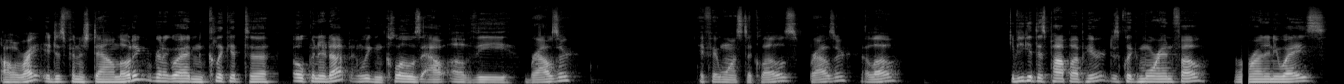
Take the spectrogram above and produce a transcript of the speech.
All right, it just finished downloading. We're going to go ahead and click it to open it up and we can close out of the browser if it wants to close. Browser, hello? If you get this pop up here, just click more info, run anyways,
